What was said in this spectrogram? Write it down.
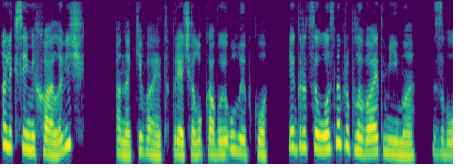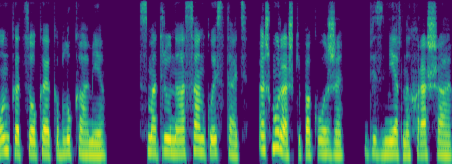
Алексей Михайлович? Она кивает, пряча лукавую улыбку, и грациозно проплывает мимо, звонко цокая каблуками. Смотрю на осанку и стать, аж мурашки по коже. Безмерно хороша.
